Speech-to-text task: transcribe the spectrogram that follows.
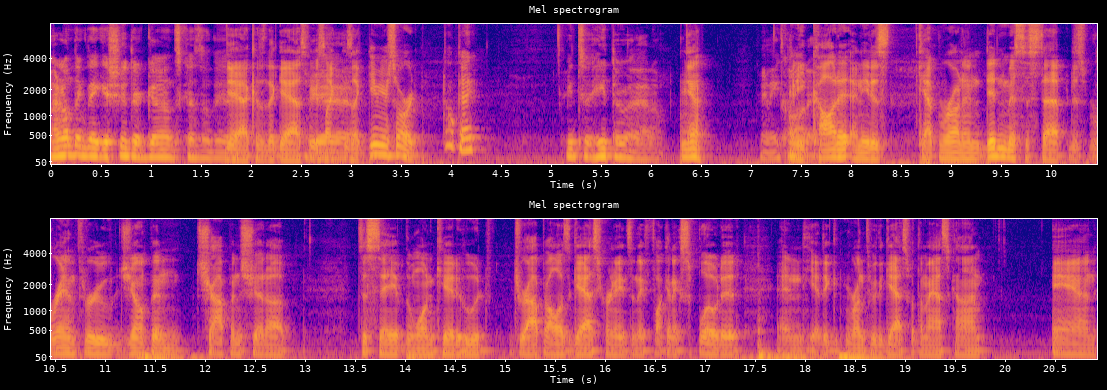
I don't think they could shoot their guns because of the. Yeah, because the gas. He's like, he's like, "Give me your sword." Okay. He, t- he threw it at him. Yeah. And he caught And he it. caught it, and he just kept running. Didn't miss a step. Just ran through, jumping, chopping shit up to save the one kid who had dropped all his gas grenades, and they fucking exploded. And he had to run through the gas with the mask on. And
